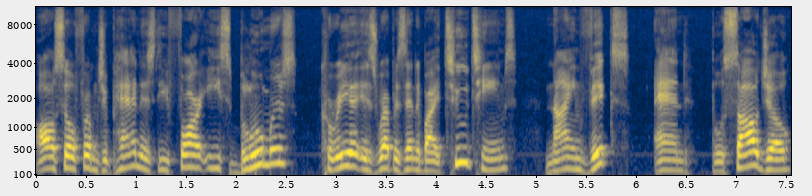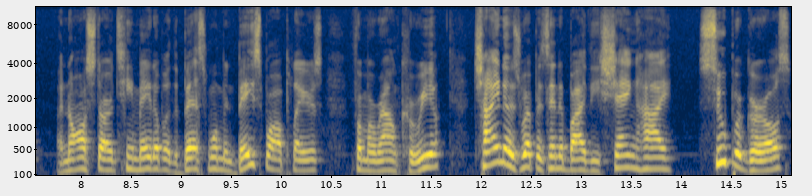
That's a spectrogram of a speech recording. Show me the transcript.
Also from Japan is the Far East Bloomers. Korea is represented by two teams, Nine Vics and Bosaljo, an all-star team made up of the best women baseball players from around Korea. China is represented by the Shanghai Supergirls.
